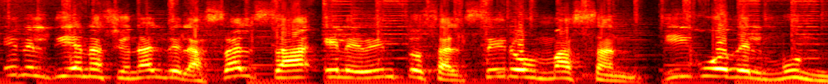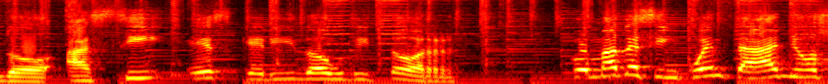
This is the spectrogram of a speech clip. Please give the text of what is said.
En el Día Nacional de la Salsa, el evento salsero más antiguo del mundo. Así es, querido auditor. Con más de 50 años,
